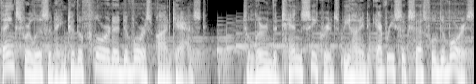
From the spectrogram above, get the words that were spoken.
Thanks for listening to the Florida Divorce Podcast. To learn the 10 secrets behind every successful divorce,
